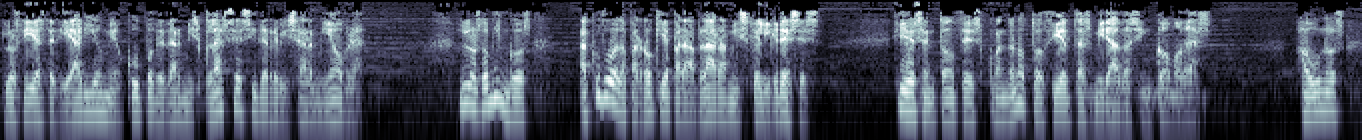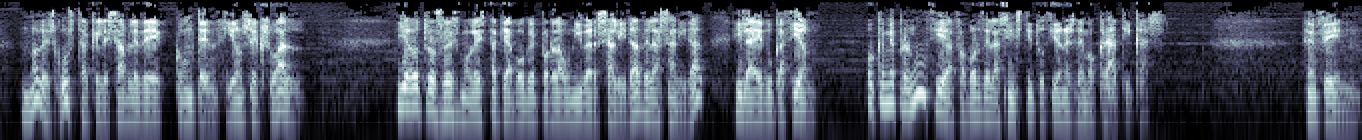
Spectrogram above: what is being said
Los días de diario me ocupo de dar mis clases y de revisar mi obra. Los domingos acudo a la parroquia para hablar a mis feligreses, y es entonces cuando noto ciertas miradas incómodas. A unos no les gusta que les hable de contención sexual, y a otros les molesta que abogue por la universalidad de la sanidad y la educación, o que me pronuncie a favor de las instituciones democráticas. En fin,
